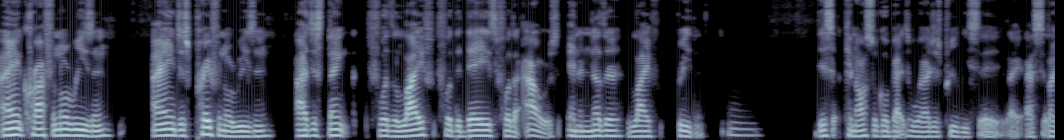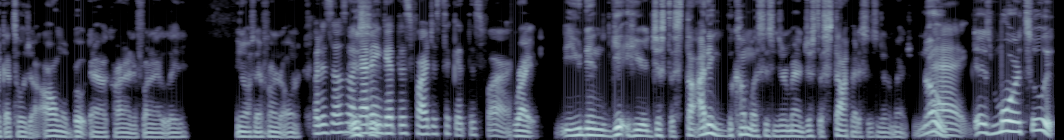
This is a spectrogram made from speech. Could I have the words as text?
"I ain't cry for no reason. I ain't just pray for no reason. I just thank for the life, for the days, for the hours, and another life breathing." Mm. This can also go back to what I just previously said. Like I said, like I told you, I almost broke down crying in front of that lady. You know what I'm saying? In front of the owner. But it's also like It's I didn't get this far just to get this far. Right. You didn't get here just to stop. I didn't become an assistant general manager just to stop at assistant general manager. No, there's more to it.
